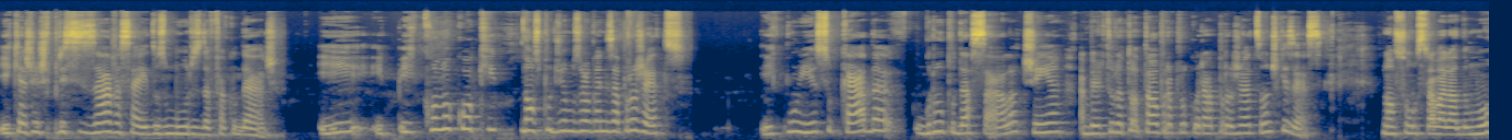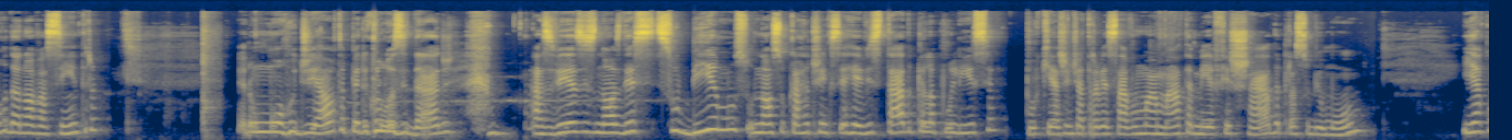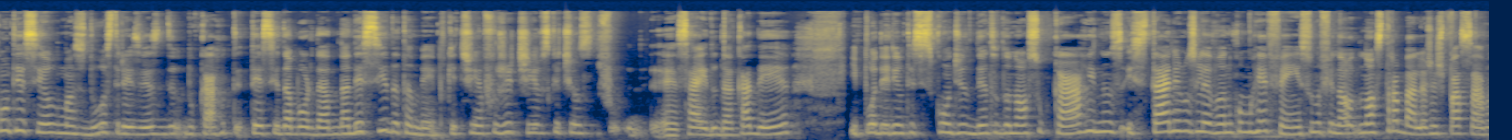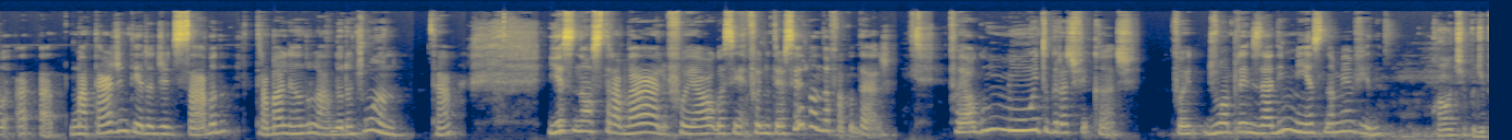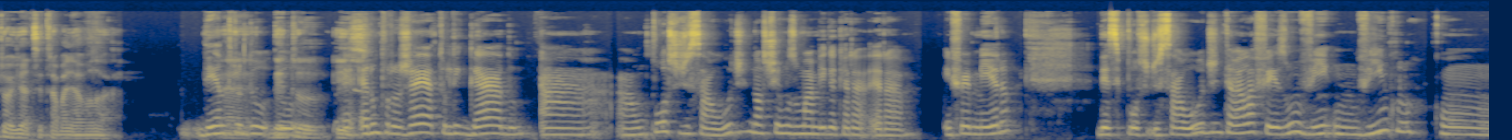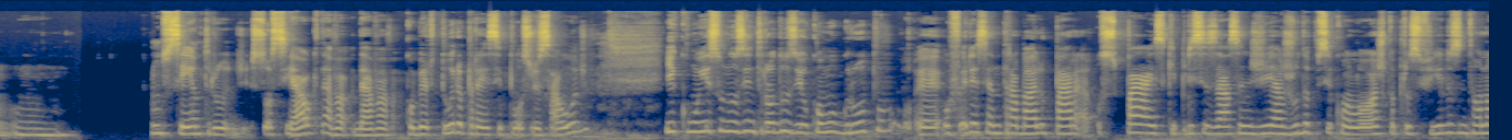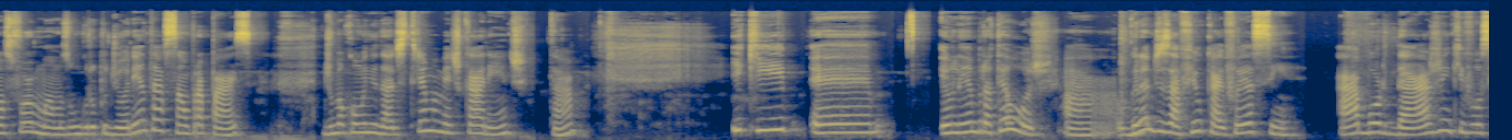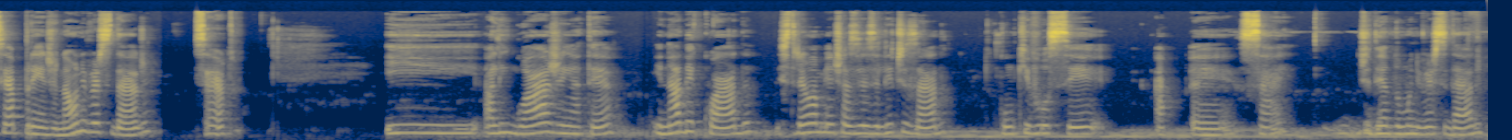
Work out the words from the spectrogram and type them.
E que a gente precisava sair dos muros da faculdade. E, e, e colocou que nós podíamos organizar projetos. E com isso, cada grupo da sala tinha abertura total para procurar projetos onde quisesse. Nós fomos trabalhar no Morro da Nova Sintra. Era um morro de alta periculosidade, às vezes nós subíamos, o nosso carro tinha que ser revistado pela polícia, porque a gente atravessava uma mata meia fechada para subir o morro. E aconteceu umas duas, três vezes do, do, carro ter sido abordado na descida também, porque tinha fugitivos que tinham é, saído da cadeia e poderiam ter se escondido dentro do nosso carro e nos, estarem nos levando como refém. Isso no final do nosso trabalho. A gente passava a, a, uma tarde inteira, dia de sábado, trabalhando lá durante um ano, tá? E esse nosso trabalho foi algo assim, foi no terceiro ano da faculdade. Foi algo muito gratificante. Foi de um aprendizado imenso na minha vida. Qual tipo de projeto você trabalhava lá? Dentro é, do. Dentro, do é, era um projeto ligado a, a um posto de saúde. Nós tínhamos uma amiga que era, era enfermeira desse posto de saúde, então ela fez um, um vínculo com um um centro social que dava, dava cobertura para esse posto de saúde e com isso nos introduziu como grupo, é, oferecendo trabalho para os pais que precisassem de ajuda psicológica para os filhos. Então, nós formamos um grupo de orientação para pais de uma comunidade extremamente carente, tá? E que é, eu lembro até hoje. A, o grande desafio, Caio, foi assim: a abordagem que você aprende na universidade certo? E a linguagem até inadequada, extremamente às vezes elitizada, com que você é, sai de dentro de uma universidade,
